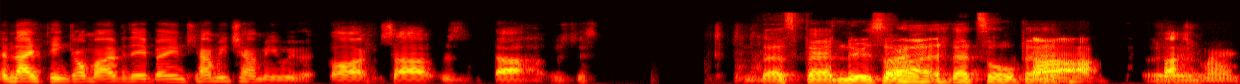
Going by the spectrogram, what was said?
And they think I'm over there being chummy chummy with it. Like so, it was. Uh, it was just That's bad news. All right, that's all bad. Oh, fuck, Uh, man.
